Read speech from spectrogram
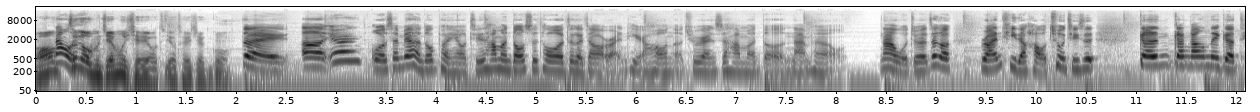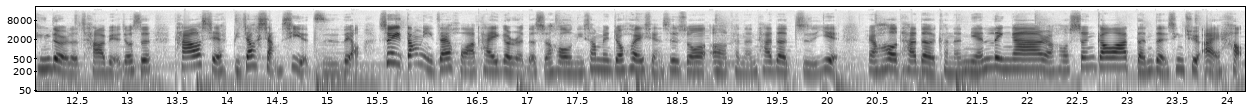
哦，那我这个我们节目以前有有推荐过。对，呃，因为我身边很多朋友其实他们都是透过这个交友软体，然后呢去认识他们的男朋友。那我觉得这个软体的好处其实。跟刚刚那个 Tinder 的差别就是，它要写比较详细的资料，所以当你在划开一个人的时候，你上面就会显示说，呃，可能他的职业，然后他的可能年龄啊，然后身高啊等等兴趣爱好，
